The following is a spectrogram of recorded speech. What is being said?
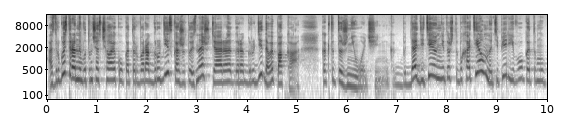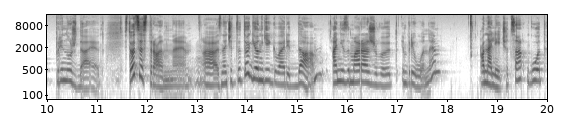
А с другой стороны, вот он сейчас человеку, у которого рак груди, скажет, ой, знаешь, у тебя рак, рак груди, давай пока. Как-то тоже не очень. Как бы, да, детей он не то чтобы хотел, но теперь его к этому принуждают. Ситуация странная. А, Значит, в итоге он ей говорит, да, они замораживают эмбрионы, она лечится год,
